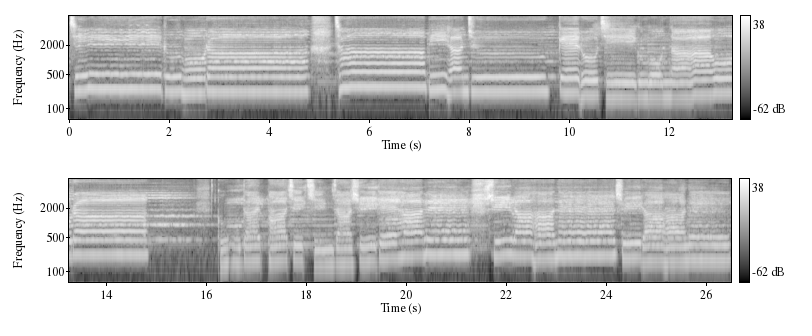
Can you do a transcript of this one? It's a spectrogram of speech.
지금 비한 주께로 지금 곧 나오라 고달파 지친 자 쉬게 하네 쉬라 하네 쉬라 하네.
